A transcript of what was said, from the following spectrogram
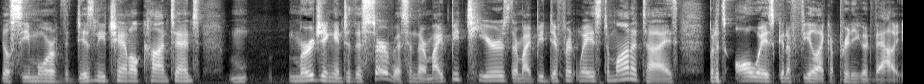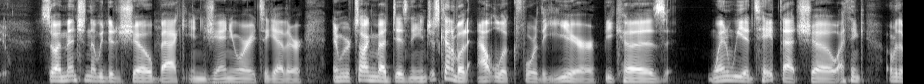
you'll see more of the Disney Channel content m- merging into this service. And there might be tiers, there might be different ways to monetize, but it's always going to feel like a pretty good value. So I mentioned that we did a show back in January together, and we were talking about Disney and just kind of an outlook for the year because when we had taped that show, I think over the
